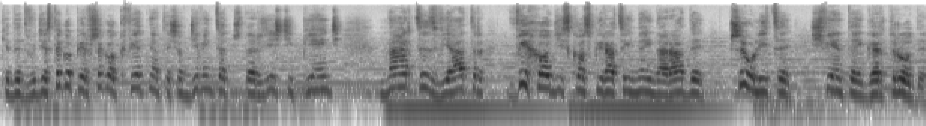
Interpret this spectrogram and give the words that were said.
kiedy 21 kwietnia 1945 Narcyz Wiatr wychodzi z konspiracyjnej narady przy ulicy Świętej Gertrudy.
